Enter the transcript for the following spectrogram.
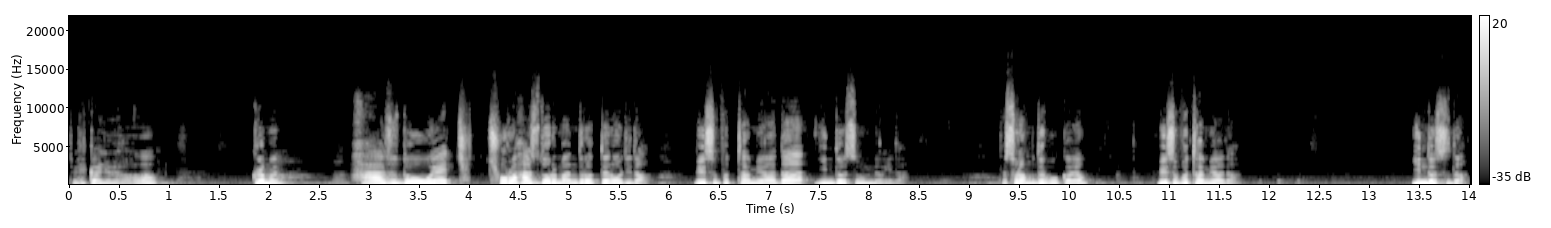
좀 헷갈려요. 그러면 하수도의 최초로 하수도를 만들었던 데는 어디다? 메소포타미아다, 인더스 문명이다. 자, 손 한번 들어볼까요? 메소포타미아다. 인더스다.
